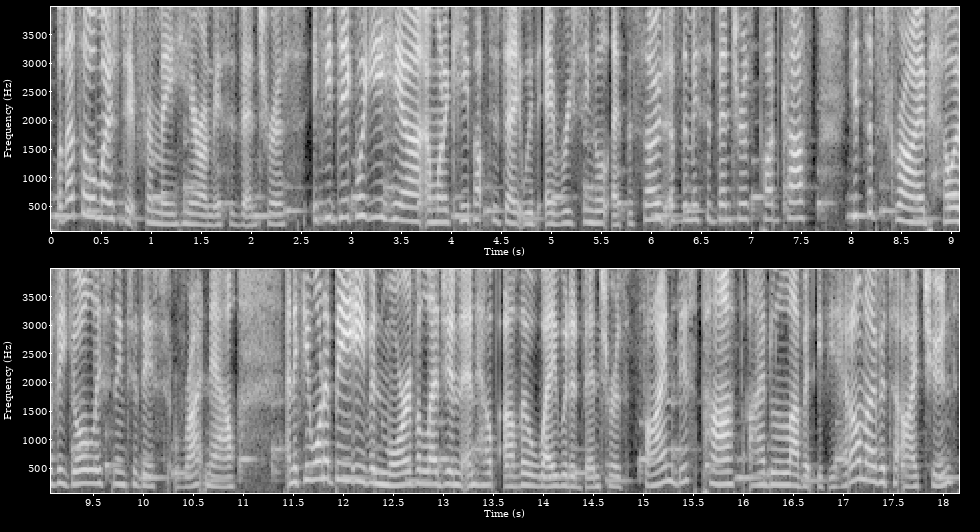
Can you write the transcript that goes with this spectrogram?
Well, that's almost it from me here on Misadventurous. If you dig what you hear and want to keep up to date with every single episode of the Misadventurous podcast, hit subscribe however you're listening to this right now. And if you want to be even more of a legend and help other wayward adventurers find this path, I'd love it if you head on over to iTunes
